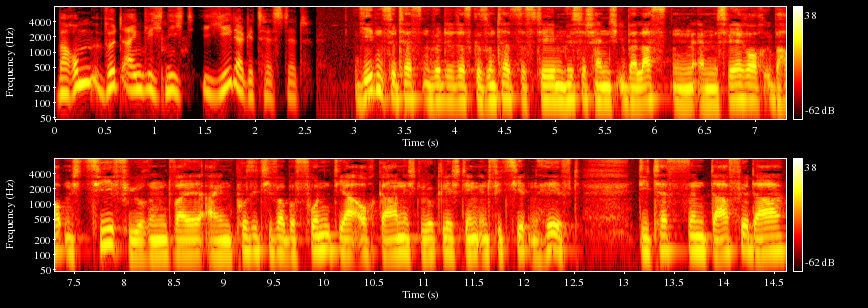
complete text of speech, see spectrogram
Warum wird eigentlich nicht jeder getestet? Jeden zu testen würde das Gesundheitssystem höchstwahrscheinlich überlasten. Ähm, es wäre auch überhaupt nicht zielführend, weil ein positiver Befund ja auch gar nicht wirklich den Infizierten hilft. Die Tests sind dafür da,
